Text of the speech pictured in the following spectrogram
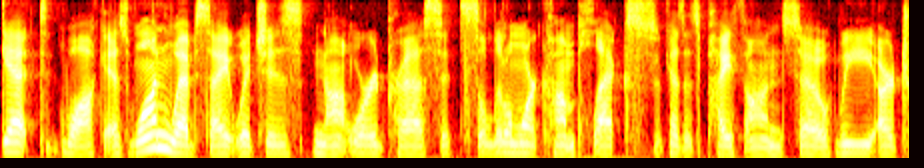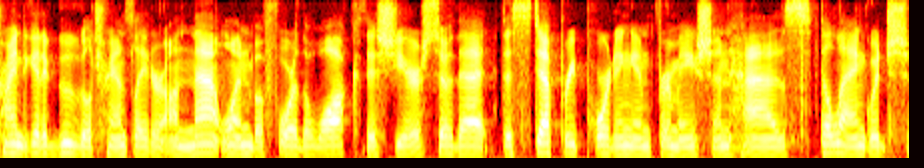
get Walk AS One website, which is not WordPress. It's a little more complex because it's Python. So we are trying to get a Google translator on that one before the walk this year so that the step reporting information has the language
